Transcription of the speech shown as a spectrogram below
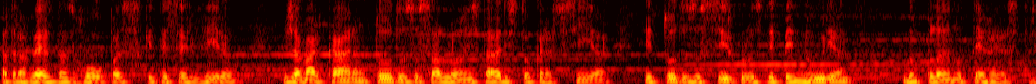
através das roupas que te serviram, já marcaram todos os salões da aristocracia e todos os círculos de penúria do plano terrestre.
